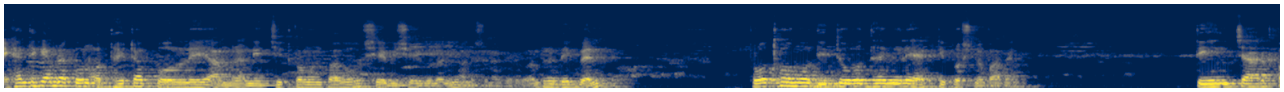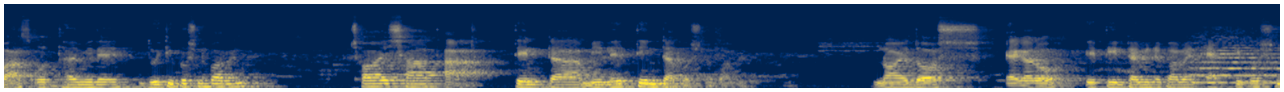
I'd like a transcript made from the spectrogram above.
এখান থেকে আমরা কোন অধ্যায়টা পড়লে আমরা নিশ্চিত কমন পাবো সে বিষয়গুলো নিয়ে আলোচনা করব। আপনারা দেখবেন, প্রথম ও দ্বিতীয় অধ্যায় মিলে একটি প্রশ্ন পাবেন। তিন, চার, পাঁচ অধ্যায় মিলে দুইটি প্রশ্ন পাবেন। ছয়, সাত, আট তিনটা মিলে তিনটা প্রশ্ন পাবেন। নয়, দশ, এগারো, এই তিনটা মিলে পাবেন একটি প্রশ্ন।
